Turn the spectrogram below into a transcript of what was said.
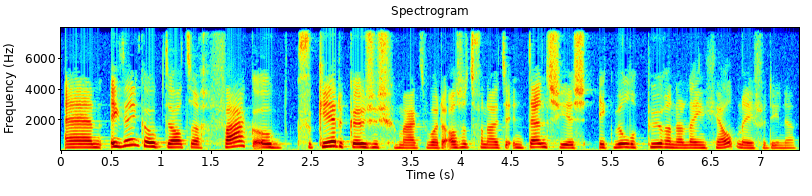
En ik denk ook dat er vaak ook verkeerde keuzes gemaakt worden als het vanuit de intentie is: ik wil er puur en alleen geld mee verdienen.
